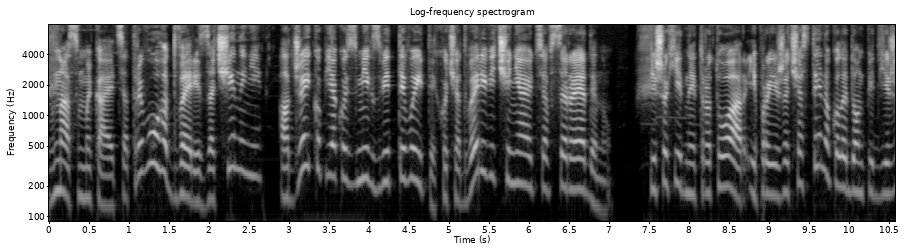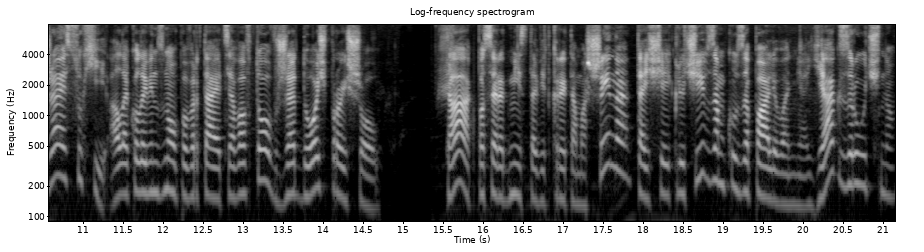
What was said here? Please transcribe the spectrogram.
В нас вмикається тривога, двері зачинені, а Джейкоб якось зміг звідти вийти, хоча двері відчиняються всередину. Пішохідний тротуар і проїжджа частина, коли Дон під'їжджає, сухі, але коли він знов повертається в авто, вже дощ пройшов. Так, посеред міста відкрита машина, та ще й ключі в замку запалювання. Як зручно.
